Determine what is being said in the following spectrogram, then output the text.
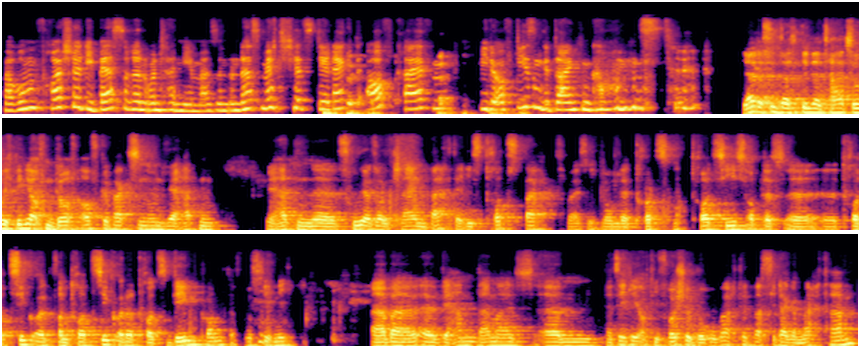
warum Frösche die besseren Unternehmer sind. Und das möchte ich jetzt direkt aufgreifen, wie du auf diesen Gedanken kommst. Ja, das ist das in der Tat so. Ich bin ja auf dem Dorf aufgewachsen und wir hatten, wir hatten äh, früher so einen kleinen Bach, der hieß Trotzbach. Ich weiß nicht, warum der Trotz, Trotz hieß, ob das äh, äh trotzig, von trotzig oder trotzdem kommt, das wusste ich nicht. Aber äh, wir haben damals ähm, tatsächlich auch die Frösche beobachtet, was sie da gemacht haben.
